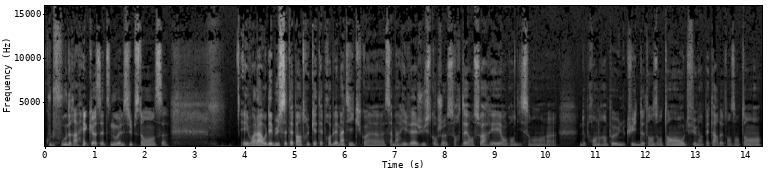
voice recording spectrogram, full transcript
coup de foudre avec cette nouvelle substance. Et voilà, au début, c'était pas un truc qui était problématique. Ça m'arrivait juste quand je sortais en soirée, en grandissant de prendre un peu une cuite de temps en temps ou de fumer un pétard de temps en temps.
